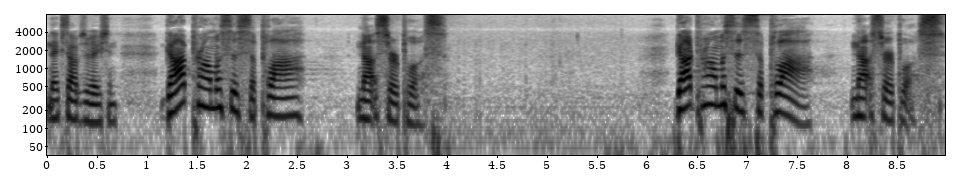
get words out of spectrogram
Next observation God promises supply, not surplus. God promises supply, not surplus.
